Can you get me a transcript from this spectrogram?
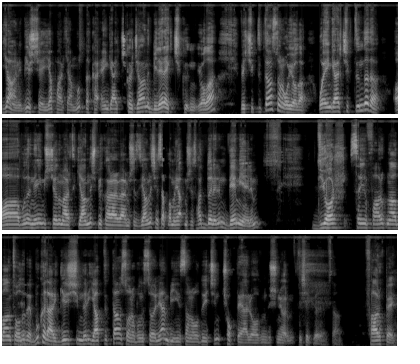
Yani bir şey yaparken mutlaka engel çıkacağını bilerek çıkın yola ve çıktıktan sonra o yola o engel çıktığında da aa bu da neymiş canım artık yanlış bir karar vermişiz, yanlış hesaplama yapmışız hadi dönelim demeyelim diyor Sayın Faruk Nalbantoğlu ve bu kadar girişimleri yaptıktan sonra bunu söyleyen bir insan olduğu için çok değerli olduğunu düşünüyorum. Teşekkür ederim. Sağ olun. Faruk Bey,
